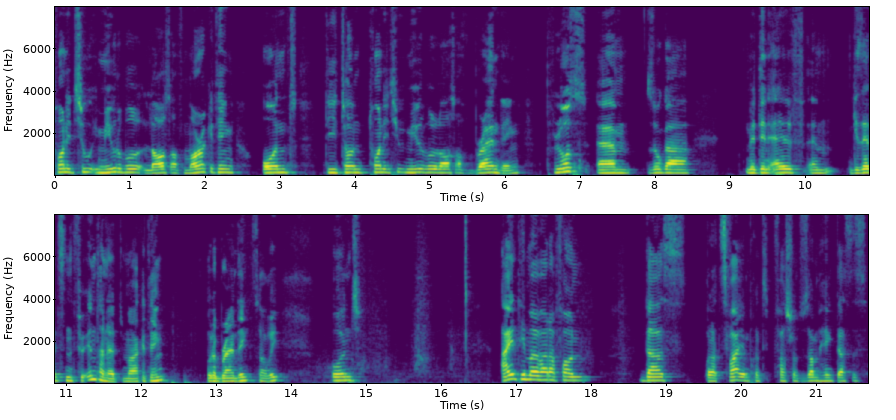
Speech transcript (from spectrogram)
22 Immutable Laws of Marketing und die 22 Immutable Laws of Branding plus ähm, sogar mit den elf ähm, Gesetzen für Internetmarketing oder Branding, sorry. Und ein Thema war davon, dass, oder zwei im Prinzip fast schon zusammenhängt, dass es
